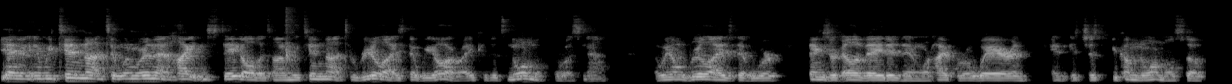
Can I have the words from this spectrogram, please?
yeah and we tend not to when we're in that heightened state all the time we tend not to realize that we are right because it's normal for us now we don't realize that we're things are elevated and we're hyper aware and, and it's just become normal. So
